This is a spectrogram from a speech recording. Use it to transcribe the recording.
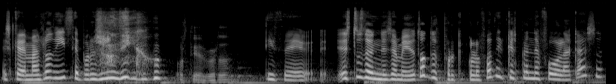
Es que además lo dice, por eso lo digo. Hostia, es verdad. Dice, estos deben de ser medio tontos, porque con lo fácil que es prender fuego a la casa.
